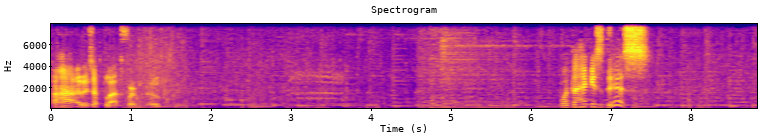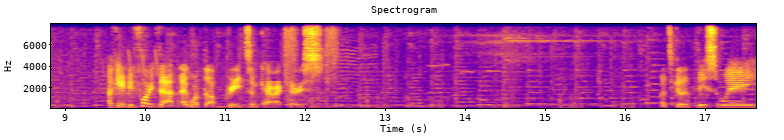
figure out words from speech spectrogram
Aha, there's a platform, though. What the heck is this? Okay, before that, I want to upgrade some characters. Let's go this way.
